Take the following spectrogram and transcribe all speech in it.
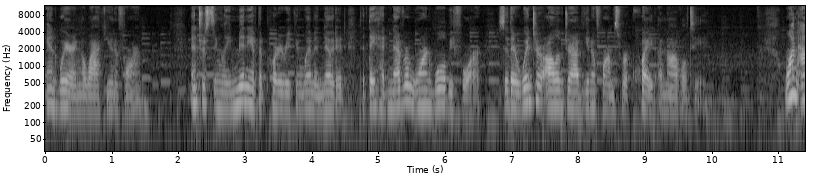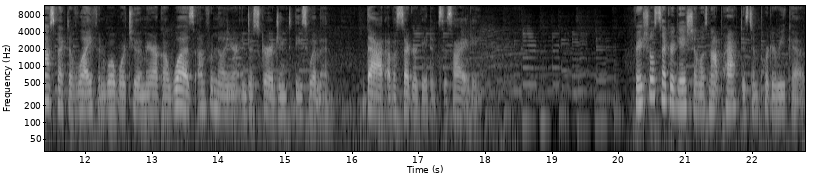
and wearing a WAC uniform. Interestingly, many of the Puerto Rican women noted that they had never worn wool before, so their winter olive drab uniforms were quite a novelty. One aspect of life in World War II America was unfamiliar and discouraging to these women that of a segregated society. Racial segregation was not practiced in Puerto Rico,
